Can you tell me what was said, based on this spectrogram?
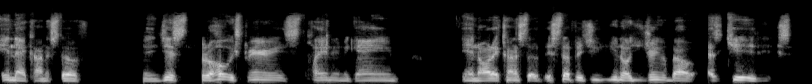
in that kind of stuff. And just the whole experience playing in the game and all that kind of stuff. It's stuff that you, you know, you dream about as a kid. It's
